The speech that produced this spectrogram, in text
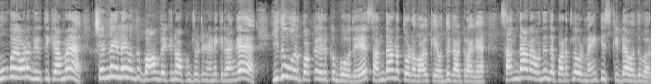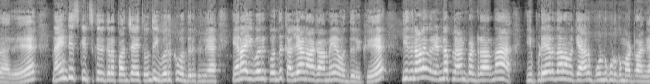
மும்பையோட நிறுத்திக்காம சென்னையிலே வந்து பாம்பு வைக்கணும் அப்படின்னு சொல்லிட்டு நினைக்கிறாங்க. இது ஒரு பக்கம் இருக்கும்போது சந்தானத்தோட வாழ்க்கையை வந்து காட்டுறாங்க. சந்தானம் வந்து இந்த படத்துல ஒரு நைன்டி ஸ்கிட்டா வந்து வராரு. நைன்டி ஸ்கிட்ஸ்க்கு இருக்கிற பஞ்சாயத்து வந்து இவருக்கும் வந்திருக்குங்க. ஏன்னா இவருக்கு வந்து கல்யாணம் ஆகாமே வந்திருக்கு. இதனால இவர் என்ன பிளான் பண்றாருன்னா இப்படியே இருந்தா நமக்கு யாரும் பொண்ணு கொடுக்க மாட்டாங்க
